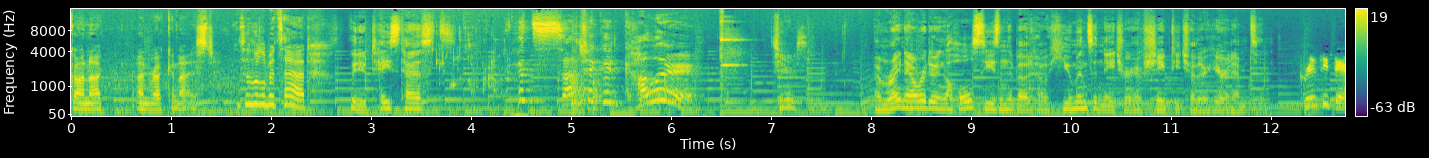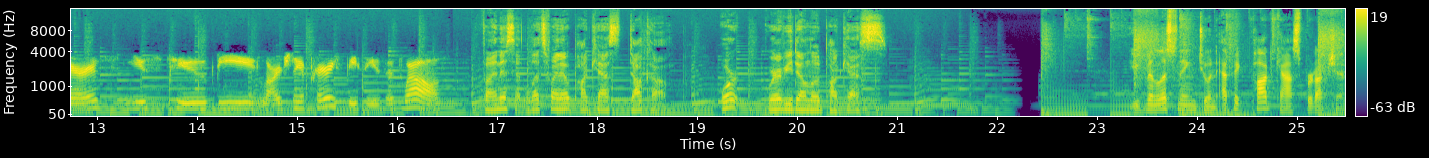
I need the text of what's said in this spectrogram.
gone un- unrecognized. It's a little bit sad. We do taste tests. It's such a good color. Cheers. And right now we're doing a whole season about how humans and nature have shaped each other here in Edmonton. Grizzly bears used to be largely a prairie species as well. Find us at letsfindoutpodcast.com or wherever you download podcasts. You've been listening to an Epic Podcast production,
